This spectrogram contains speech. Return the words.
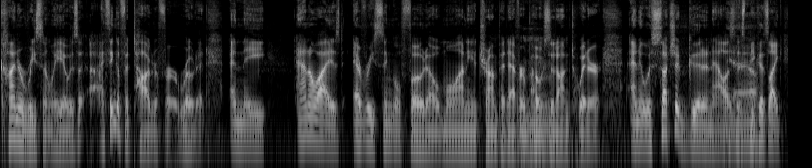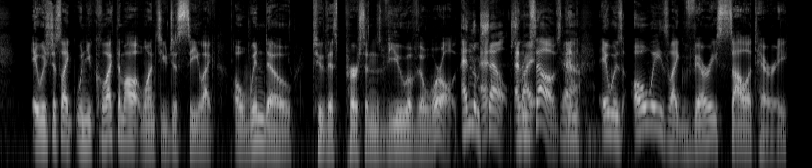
kind of recently? It was, I think, a photographer wrote it, and they analyzed every single photo Melania Trump had ever posted on Twitter, and it was such a good analysis Yeah. because, like, it was just like when you collect them all at once, you just see like a window to this person's view of the world And themselves, and, right? themselves Yeah. and it was always like very solitary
